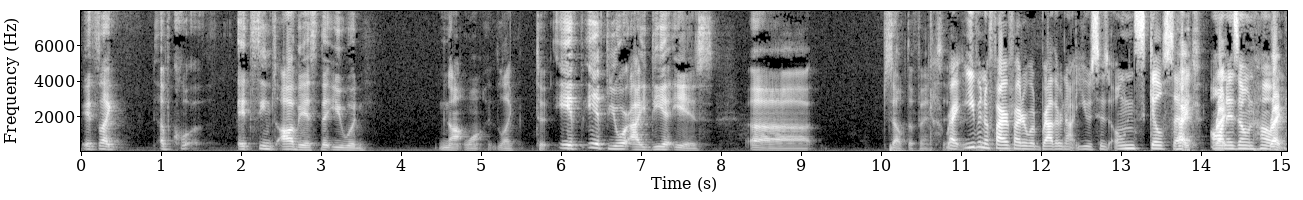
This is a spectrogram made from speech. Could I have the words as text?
it's like, of course, it seems obvious that you would not want like to if if your idea is uh self defense. Right. Even a firefighter would rather not use his own skill set Right, on right, his own home. Right.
